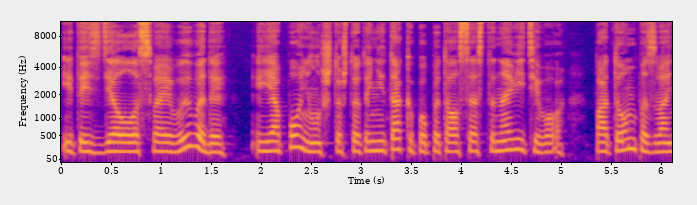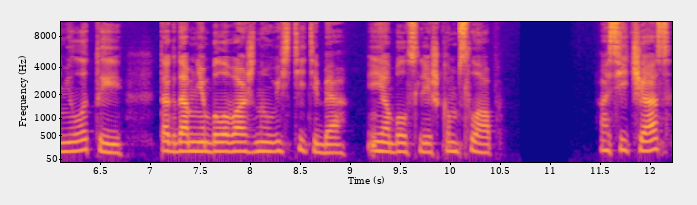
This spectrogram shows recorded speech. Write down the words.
И ты сделала свои выводы, и я понял, что что-то не так, и попытался остановить его. Потом позвонила ты. Тогда мне было важно увести тебя. Я был слишком слаб. А сейчас?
